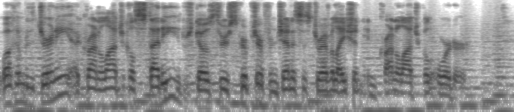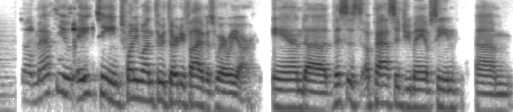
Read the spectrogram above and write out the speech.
Welcome to The Journey, a chronological study which goes through scripture from Genesis to Revelation in chronological order. So, Matthew 18, 21 through 35 is where we are. And uh, this is a passage you may have seen, um,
